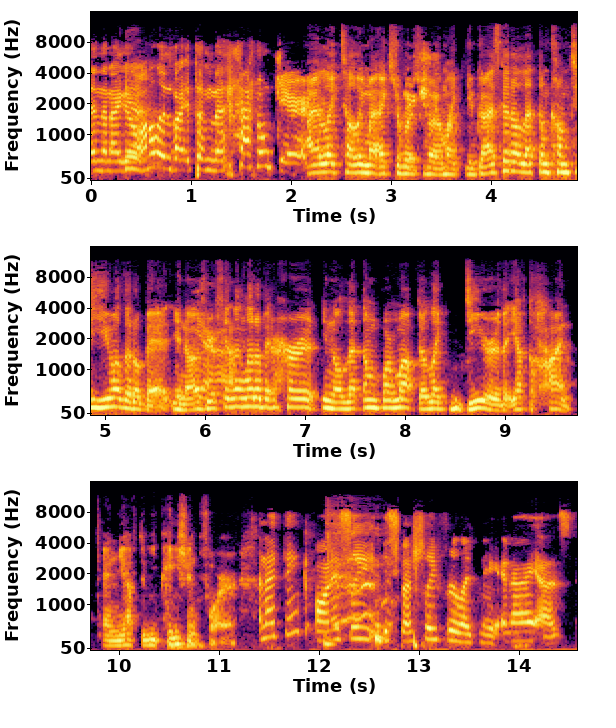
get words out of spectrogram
and then i go Yeah. i'll invite them then i don't care I like telling my extroverts, but I'm like, you guys gotta let them come to you a little bit. You know, if you're feeling a little bit hurt, you know, let them warm up. They're like deer that you have to hunt and you have to be patient for. And I think honestly, especially for like Nate and I as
